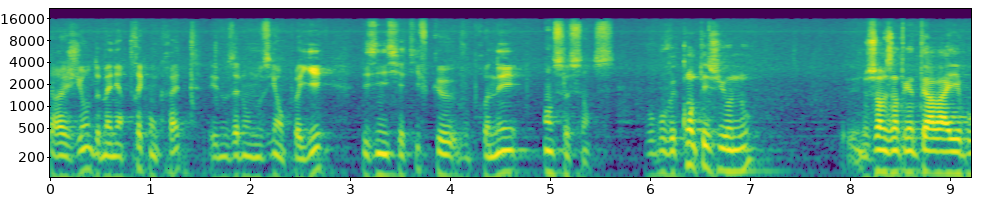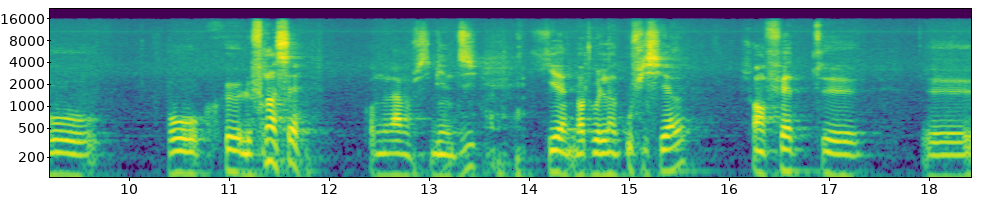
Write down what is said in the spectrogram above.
la région de manière très concrète, et nous allons nous y employer des initiatives que vous prenez en ce sens. Vous pouvez compter sur nous. Nous sommes en train de travailler pour, pour que le français, comme nous l'avons si bien dit, qui est notre langue officielle, soit en fait euh, euh,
